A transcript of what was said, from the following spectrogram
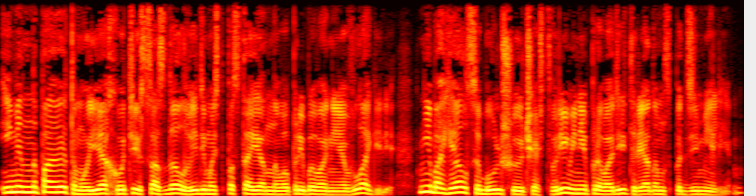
Именно поэтому я, хоть и создал видимость постоянного пребывания в лагере, не боялся большую часть времени проводить рядом с подземельем.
